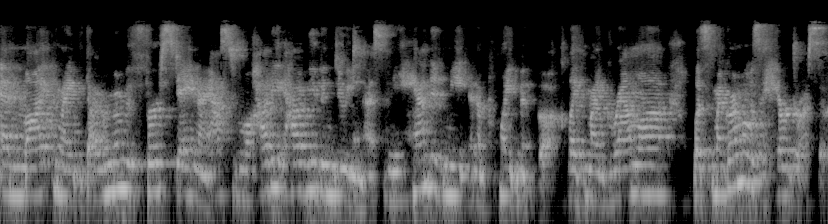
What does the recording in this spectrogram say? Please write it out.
and Mike, I, I remember the first day, and I asked him, "Well, how do you, how have you been doing this?" And he handed me an appointment book. Like my grandma was, my grandma was a hairdresser,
